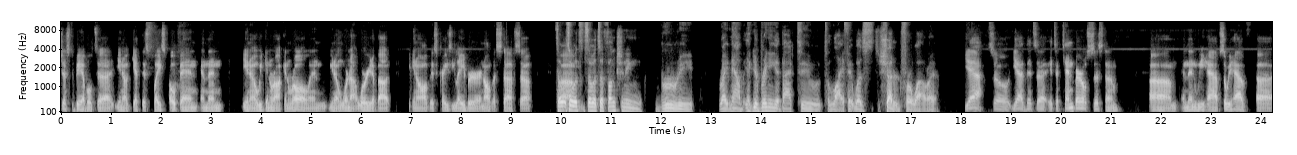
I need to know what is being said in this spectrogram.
just to be able to you know get this place open. And then you know we can rock and roll. And you know we're not worried about you know all this crazy labor and all this stuff. So so um, so it's so it's a functioning brewery right now like you're bringing it back to to life. It was shuttered for a while right? Yeah. So yeah that's a it's a 10 barrel system. Um and then we have so we have uh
